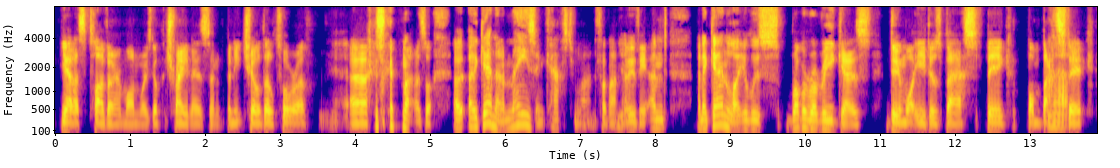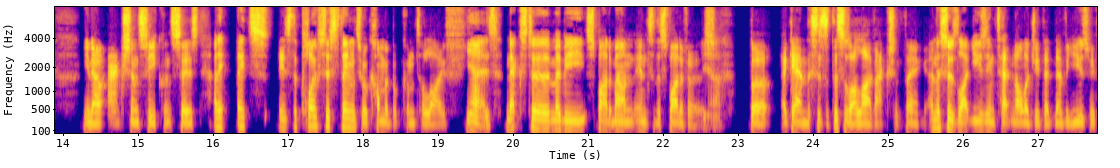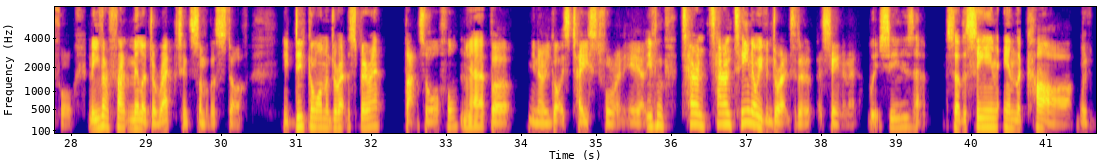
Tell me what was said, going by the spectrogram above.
yeah, that's the Clive Owen one where he's got the trainers and Benicio del Toro. yeah. uh, that as well. Uh, again, an amazing cast for that for that Yeah. movie, and and again, like it was Robert Rodriguez doing what he does best: big, bombastic, you know, action sequences, and it, it's it's the closest thing to a comic book come to life, yeah it's, next to maybe Spider-Man Into the Spider-Verse. yeah But again, this is this is a live action thing, and this is like using technology they'd never used before. And even Frank Miller directed some of the stuff. He did go on and direct The Spirit. That's awful yeah but you know, he got his taste for it here. Even Taran- Tarantino even directed a, a scene in it. which scene is that So the scene in the car with,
